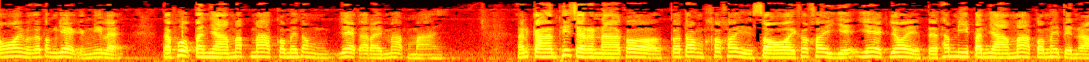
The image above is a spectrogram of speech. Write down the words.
น้อยมันก็ต้องแยกอย่างนี้แหละ แต่พวกปัญญามากๆก็ไม่ต้องแยกอะไรมากมายอันการพิจารณาก็ก็ต้องค่อยๆซอย ค่อยๆแยกย่อย แต่ถ้ามีปัญญามากก็ไม่เป็นไร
